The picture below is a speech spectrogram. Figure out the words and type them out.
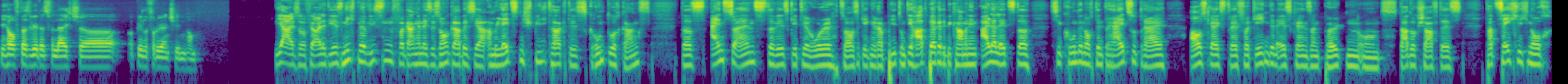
Ich hoffe, dass wir das vielleicht schon ein bisschen früher entschieden haben. Ja, also für alle, die es nicht mehr wissen, vergangene Saison gab es ja am letzten Spieltag des Grunddurchgangs das 1 zu 1 der WSG Tirol zu Hause gegen Rapid und die Hartberger, die bekamen in allerletzter Sekunde noch den 3 zu 3 Ausgleichstreffer gegen den SK in St. Pölten und dadurch schaffte es tatsächlich noch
